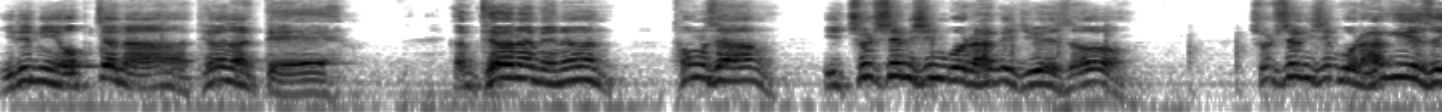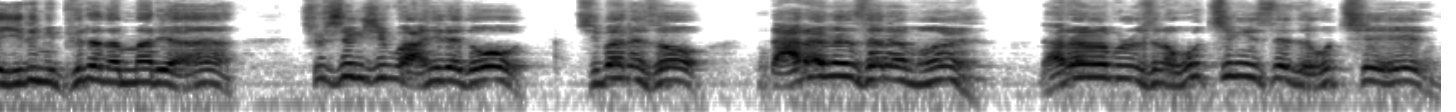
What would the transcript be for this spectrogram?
이름이 없잖아. 태어날 때. 그럼 태어나면은 통상 이 출생신고를 하기 위해서 출생신고를 하기 위해서 이름이 필요하단 말이야. 출생신고 아니래도 집안에서 나라는 사람을 나라를 부르는 사람 호칭이 있어야 돼 호칭.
